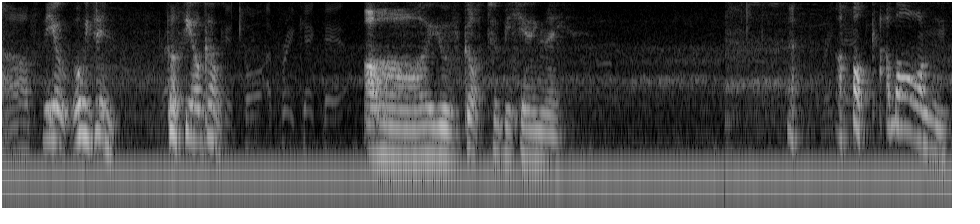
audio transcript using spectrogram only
Oh, Theo. Oh, he's in. Go, Theo, go. Oh, you've got to be kidding me. Oh, come on!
